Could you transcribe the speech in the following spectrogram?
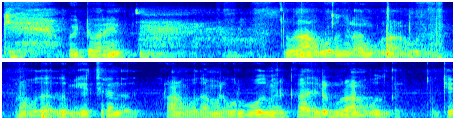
ஓகே போயிட்டு வரேன். குரான ஊதுங்களாலும் குரான ஊதுங்கள் குரான ஊதாது மிகச்சிறந்தது. குரான ஊதாமல் ஒருபோதும் இருக்காதீர்கள். குரான ஊதுங்கள் ஓகே?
